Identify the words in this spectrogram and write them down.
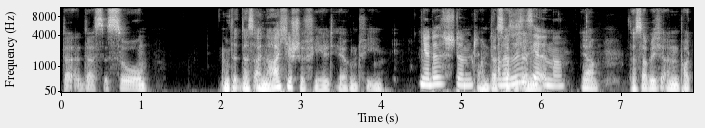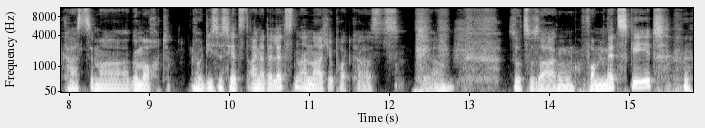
da, das ist so, das Anarchische fehlt irgendwie. Ja, das stimmt. Und das aber ich ist an- ja immer. Ja, das habe ich an Podcasts immer gemocht. Nur dies ist jetzt einer der letzten Anarcho-Podcasts, der sozusagen vom Netz geht.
